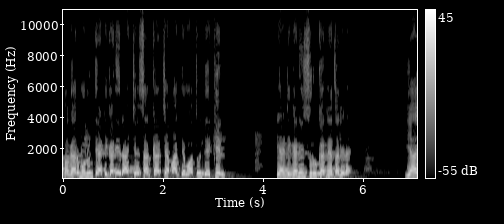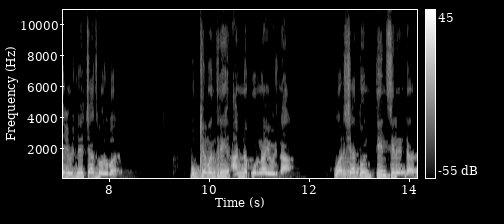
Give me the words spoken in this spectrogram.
पगार म्हणून त्या ठिकाणी राज्य सरकारच्या माध्यमातून देखील या ठिकाणी सुरू करण्यात आलेला आहे. या योजनेच्याच बरोबर मुख्यमंत्री अन्नपूर्णा योजना वर्षातून तीन सिलेंडर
